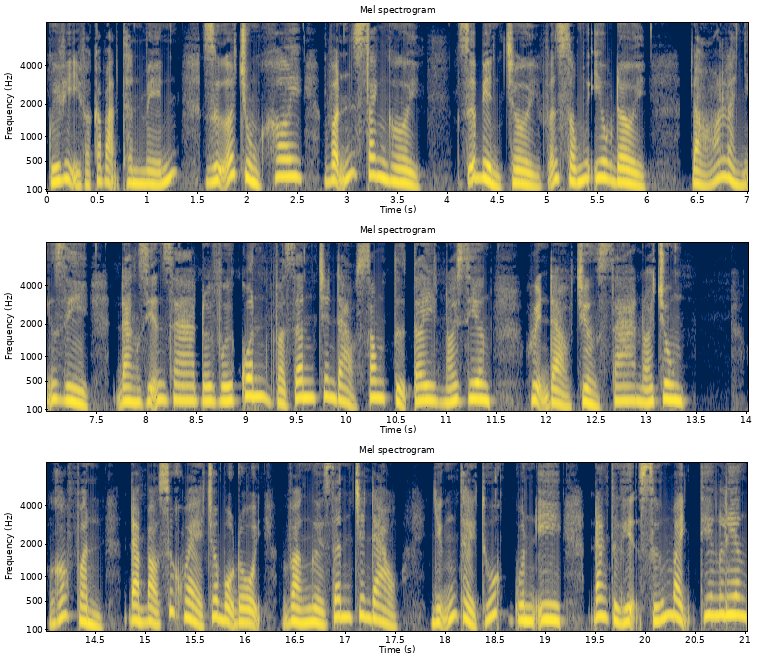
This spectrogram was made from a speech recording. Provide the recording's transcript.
Quý vị và các bạn thân mến, giữa trùng khơi vẫn xanh người giữa biển trời vẫn sống yêu đời. Đó là những gì đang diễn ra đối với quân và dân trên đảo Song Tử Tây nói riêng, huyện đảo Trường Sa nói chung góp phần đảm bảo sức khỏe cho bộ đội và người dân trên đảo, những thầy thuốc quân y đang thực hiện sứ mệnh thiêng liêng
